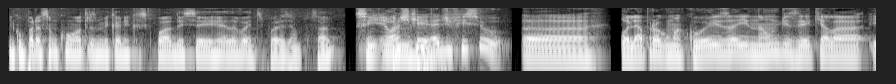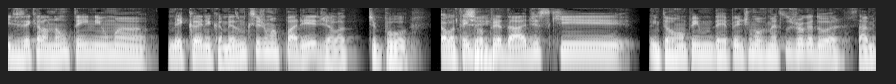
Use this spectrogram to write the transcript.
em comparação com outras mecânicas que podem ser irrelevantes, por exemplo, sabe? Sim, eu acho uhum. que é difícil uh, olhar para alguma coisa e não dizer que ela. e dizer que ela não tem nenhuma mecânica, mesmo que seja uma parede, ela, tipo, ela tem Sim. propriedades que interrompem de repente o movimento do jogador, sabe?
